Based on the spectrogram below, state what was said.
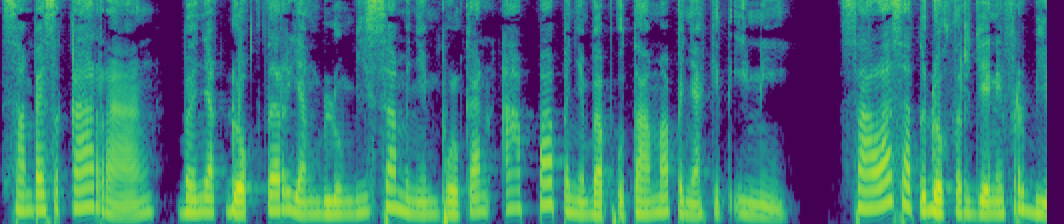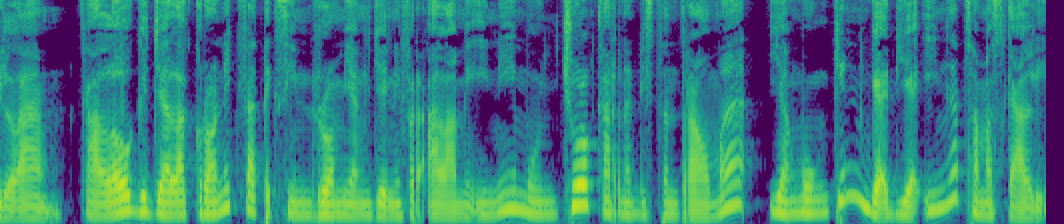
Sampai sekarang, banyak dokter yang belum bisa menyimpulkan apa penyebab utama penyakit ini. Salah satu dokter Jennifer bilang kalau gejala chronic fatigue syndrome yang Jennifer alami ini muncul karena distant trauma yang mungkin nggak dia ingat sama sekali.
